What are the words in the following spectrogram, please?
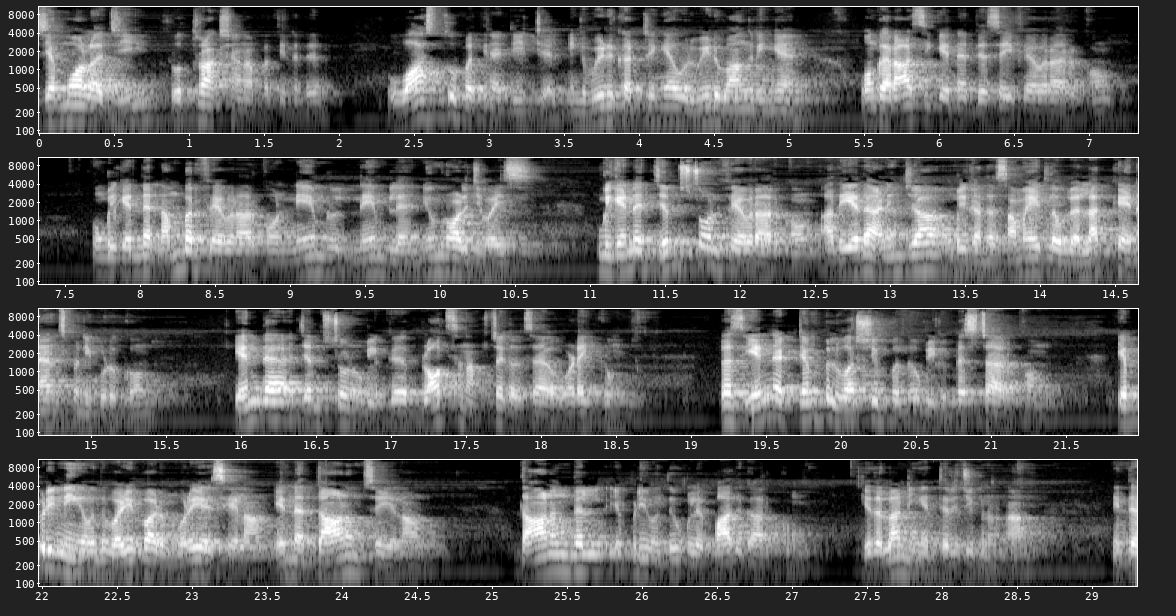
ஜெமாலஜி ருத்ராட்சனை பற்றினது வாஸ்து பற்றின டீட்டெயில் நீங்கள் வீடு கட்டுறீங்க ஒரு வீடு வாங்குறீங்க உங்கள் ராசிக்கு என்ன திசை ஃபேவராக இருக்கும்? உங்களுக்கு எந்த நம்பர் ஃபேவராக இருக்கும்? நேம் நேமில் நியூமராலஜி வைஸ் உங்களுக்கு என்ன ஜெம் ஸ்டோன் ஃபேவராக இருக்கும்? அது எதை அணிஞ்சால் உங்களுக்கு அந்த சமயத்தில் உள்ள லக்கை என்ஹான்ஸ் பண்ணி கொடுக்கும்? எந்த ஜெம் ஸ்டோன் உங்களுக்கு பிளாக்ஸ் அண்ட் அப்டகல்ஸை உடைக்கும்? ப்ளஸ் என்ன டெம்பிள் வர்ஷிப் வந்து உங்களுக்கு பெஸ்ட்டாக இருக்கும்? எப்படி நீங்கள் வந்து வழிபாடு முறையை செய்யலாம்? என்ன தானம் செய்யலாம்? தானங்கள் எப்படி வந்து உங்களை பாதுகாக்கும்? இதெல்லாம் நீங்கள் தெரிஞ்சுக்கணுன்னா இந்த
